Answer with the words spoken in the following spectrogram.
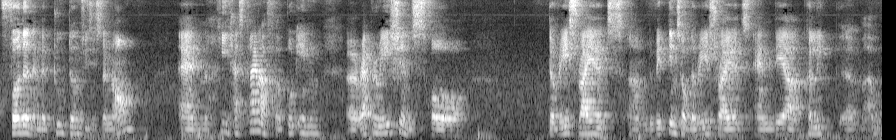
further than the two terms, which is the norm and he has kind of uh, put in uh, reparations for the race riots, um, the victims of the race riots, and they are um,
